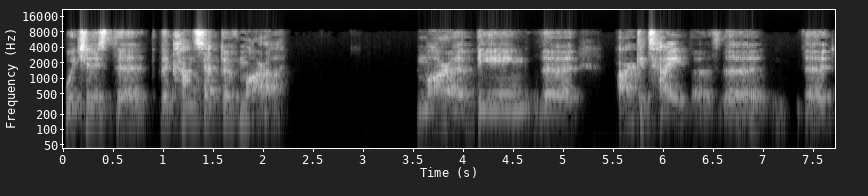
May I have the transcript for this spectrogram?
which is the, the concept of Mara. Mara being the archetype of the, the,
